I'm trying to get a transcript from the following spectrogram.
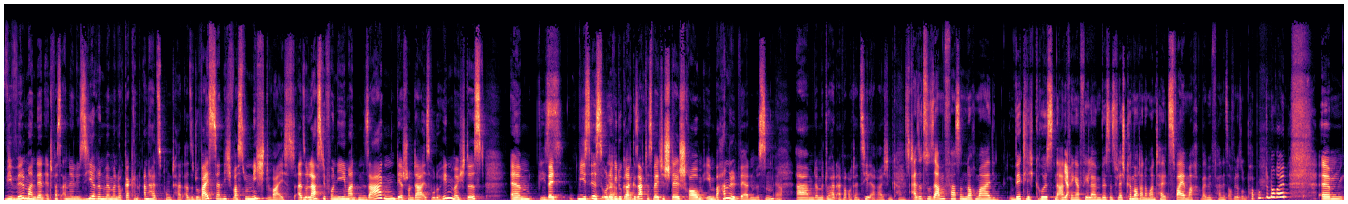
wie will man denn etwas analysieren, wenn man doch gar keinen Anhaltspunkt hat? Also du weißt ja nicht, was du nicht weißt. Also mhm. lass dir von jemandem sagen, der schon da ist, wo du hin möchtest, ähm, wie es ist oder ja. wie du gerade gesagt hast, welche Stellschrauben eben behandelt werden müssen, ja. ähm, damit du halt einfach auch dein Ziel erreichen kannst. Also zusammenfassend nochmal die wirklich größten Anfängerfehler ja. im Business. Vielleicht können wir auch da nochmal einen Teil 2 machen, weil mir fallen jetzt auch wieder so ein paar Punkte noch ein. Ähm,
